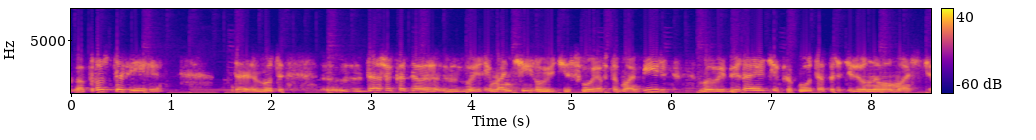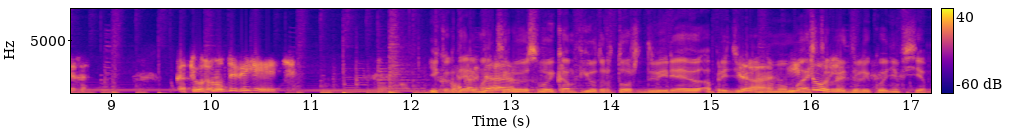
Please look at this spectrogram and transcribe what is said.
вопрос доверия. Да, вот э, даже когда вы ремонтируете свой автомобиль, вы выбираете какого-то определенного мастера, которому доверяете. И когда, Когда- ремонтирую свой компьютер, тоже доверяю определенному Да, и мастеру тоже. и далеко не всем.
